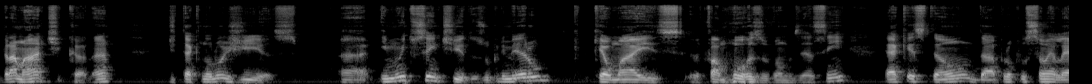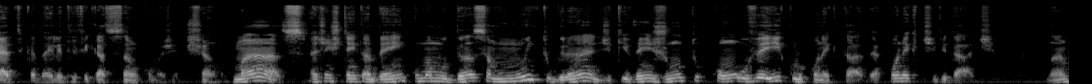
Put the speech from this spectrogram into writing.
dramática né, de tecnologias, uh, em muitos sentidos. O primeiro, que é o mais famoso, vamos dizer assim, é a questão da propulsão elétrica, da eletrificação, como a gente chama. Mas a gente tem também uma mudança muito grande que vem junto com o veículo conectado, é a conectividade. Né?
